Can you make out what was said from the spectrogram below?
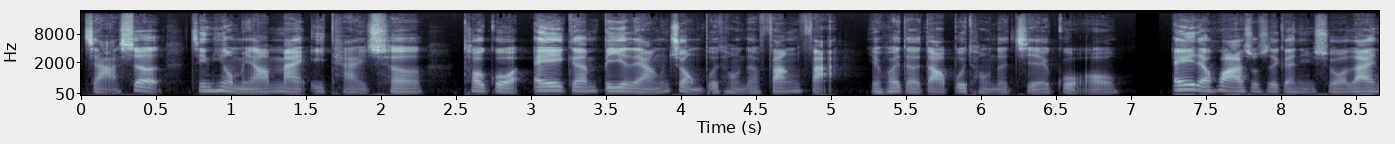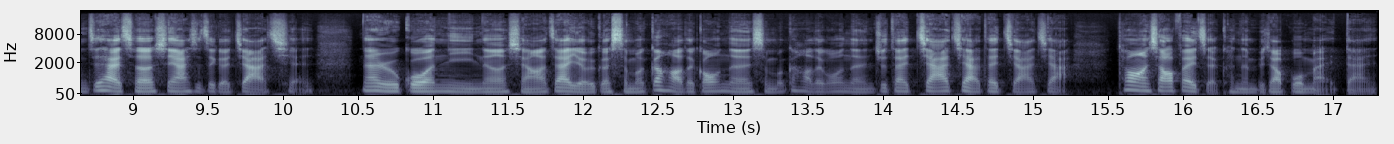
假设今天我们要卖一台车。透过 A 跟 B 两种不同的方法，也会得到不同的结果哦。A 的话术是跟你说，来，你这台车现在是这个价钱，那如果你呢想要再有一个什么更好的功能，什么更好的功能，就再加价，再加价。通常消费者可能比较不买单。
